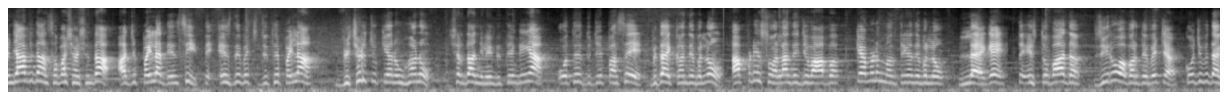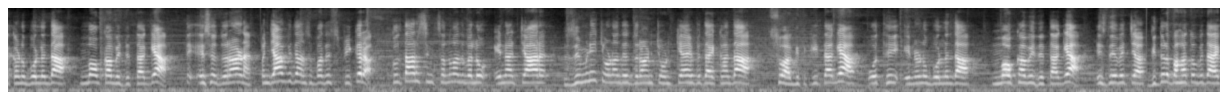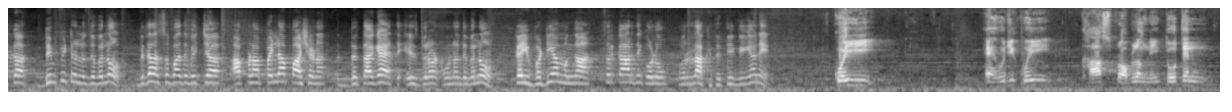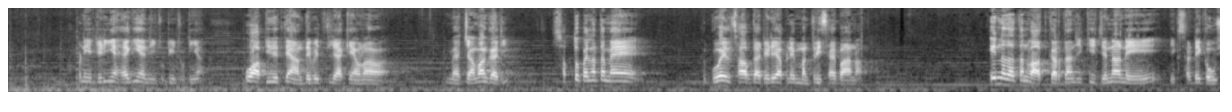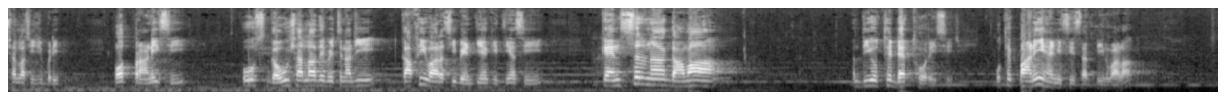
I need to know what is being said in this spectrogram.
Punjab Vidhan Sabha session ਦਾ ਅੱਜ ਪਹਿਲਾ ਦਿਨ ਸੀ ਤੇ ਇਸ ਦੇ ਵਿੱਚ ਜਿੱਥੇ ਪਹਿਲਾਂ ਵਿਛੜ ਚੁੱਕੀਆਂ ਰੂਹਾਂ ਨੂੰ ਸ਼ਰਧਾਂਜਲੀ ਦਿੱਤੀਆਂ ਗਈਆਂ, ਉੱਥੇ ਦੂਜੇ ਪਾਸੇ ਵਿਧਾਇਕਾਂ ਦੇ ਵੱਲੋਂ ਆਪਣੇ ਸਵਾਲਾਂ ਦੇ ਜਵਾਬ ਕੈਬਨਿਟ ਮੰਤਰੀਆਂ ਦੇ ਵੱਲੋਂ ਲੈ ਗਏ ਤੇ ਇਸ ਤੋਂ ਬਾਅਦ ਜ਼ੀਰੋ ਆਵਰ ਦੇ ਵਿੱਚ ਕੁਝ ਵਿਧਾਇਕਾਂ ਨੂੰ ਬੋਲਣ ਦਾ ਮੌਕਾ ਵੀ ਦਿੱਤਾ ਗਿਆ ਤੇ ਇਸੇ ਦੌਰਾਨ ਪੰਜਾਬ ਵਿਧਾਨ ਸਭਾ ਦੇ ਸਪੀਕਰ ਕੁਲਤਾਰ ਸਿੰਘ ਸੰਧਵਾ ਦੇ ਵੱਲੋਂ ਇਹਨਾਂ ਚਾਰ ਜ਼ਿਮਣੀ ਚੋਣਾਂ ਦੇ ਦੌਰਾਨ ਚੋਣ ਕੇ ਆਏ ਵਿਧਾਇਕਾਂ ਦਾ ਸਵਾਗਤ ਕੀਤਾ ਗਿਆ। ਉੱਥੇ ਇਹਨਾਂ ਨੂੰ ਬੋਲਣ ਦਾ ਮੌਕਾ ਵੀ ਦਿੱਤਾ ਗਿਆ। ਇਸ ਦੇ ਵਿੱਚ ਗਿੱਦੜਬਾਹਾ ਤੋਂ ਵਿਧਾਇਕ ਡਿੰਪੀ ਢਿੱਲੋਂ ਦੇ ਵੱਲੋਂ ਵਿਧਾਨ ਸਭਾ ਦੇ ਵਿੱਚ ਆਪਣਾ ਪਹਿਲਾ ਭਾਸ਼ਣ ਦਿੱਤਾ ਗਿਆ ਤੇ ਇਸ ਦੌਰਾਨ ਉਹਨਾਂ ਦੇ ਵੱਲੋਂ ਕਈ ਵੱਡੀਆਂ ਮੰਗਾਂ ਸਰਕਾਰ ਦੇ ਕੋਲੋਂ ਰੱਖ ਦਿੱਤੀਆਂ ਗਈਆਂ ਨੇ। ਕੋਈ ਇਹੋ ਜੀ ਕੋਈ ਖਾਸ ਪ੍ਰੋਬਲਮ ਨਹੀਂ। ਦੋ ਤਿੰਨ ਆਪਣੀਆਂ ਜਿਹੜੀਆਂ ਹੈਗੀਆਂ ਜੀ ਛੁੱਟੀਆਂ ਛੁੱਟੀਆਂ ਉਹ ਆਪ ਜੀ ਦੇ ਧਿਆਨ ਦੇ ਵਿੱਚ ਲੈ ਕੇ ਆਉਣਾ ਮੈਂ ਚਾਹਾਂਗਾ ਜੀ। ਸਭ ਤੋਂ ਪਹਿਲਾਂ ਤਾਂ ਮੈਂ ਗੋਇਲ ਸਾਹਿਬ ਦਾ ਜਿਹੜੇ ਆਪਣੇ ਮੰਤਰੀ ਸਾਹਿਬਾਨ ਆ ਇਹਨਾਂ ਦਾ ਧੰਨਵਾਦ ਕਰਦਾ ਜੀ ਕਿ ਜਿਨ੍ਹਾਂ ਨੇ ਇੱਕ ਸਾਡੇ ਗਊਸ਼ਾਲਾ ਸੀ ਜੀ, ਬੜੀ ਬਹੁਤ ਪੁਰਾਣੀ ਸੀ। ਉਸ ਗਊਸ਼ਾਲਾ ਦੇ ਵਿੱਚ ਨਾ ਜੀ ਕਾਫੀ ਵਾਰ ਅਸੀਂ ਬੇਨਤੀਆਂ ਕੀਤੀਆਂ ਸੀ, ਕੈਂਸਰ ਨਾਲ ਗਾਵਾਂ ਦੀ ਉੱਥੇ ਡੈਥ ਹੋ ਰਹੀ ਸੀ ਜੀ। ਉੱਥੇ ਪਾਣੀ ਹੈ ਨਹੀਂ ਸੀ ਸਰ ਪੀਣ ਵਾਲਾ।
